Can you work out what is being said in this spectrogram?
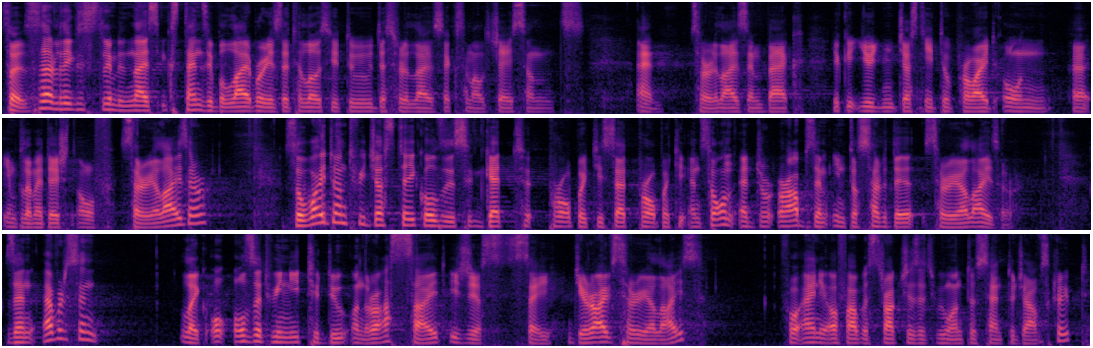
So Serde is extremely nice extensible library that allows you to deserialize XML JSONs and serialize them back. You, you just need to provide own uh, implementation of serializer. So why don't we just take all this get property, set property, and so on, and wrap them into the serializer? Then everything, like all, all, that we need to do on the Rust side is just say derive serialize for any of our structures that we want to send to JavaScript,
